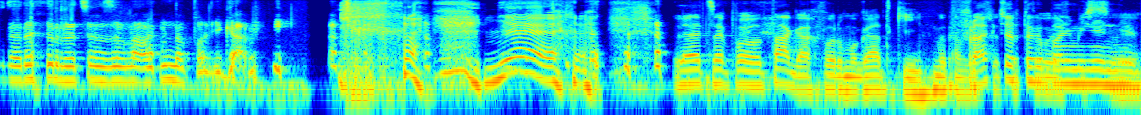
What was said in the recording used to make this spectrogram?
które re, recenzowałem na poligami. nie! Lecę po tagach formogatki. zawsze to chyba nie, nie,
